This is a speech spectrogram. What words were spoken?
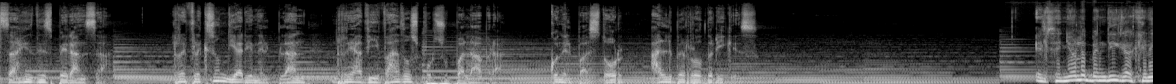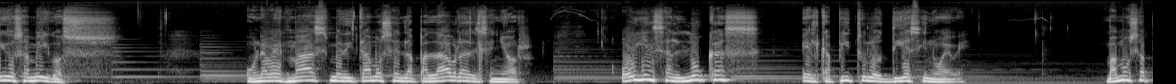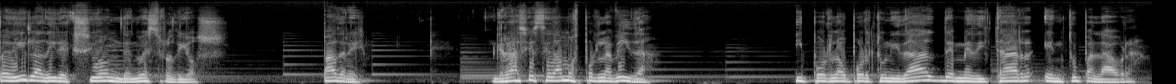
mensajes de esperanza. Reflexión diaria en el plan Reavivados por su palabra con el pastor Álvaro Rodríguez. El Señor les bendiga, queridos amigos. Una vez más meditamos en la palabra del Señor. Hoy en San Lucas, el capítulo 19. Vamos a pedir la dirección de nuestro Dios. Padre, gracias te damos por la vida y por la oportunidad de meditar en tu palabra.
